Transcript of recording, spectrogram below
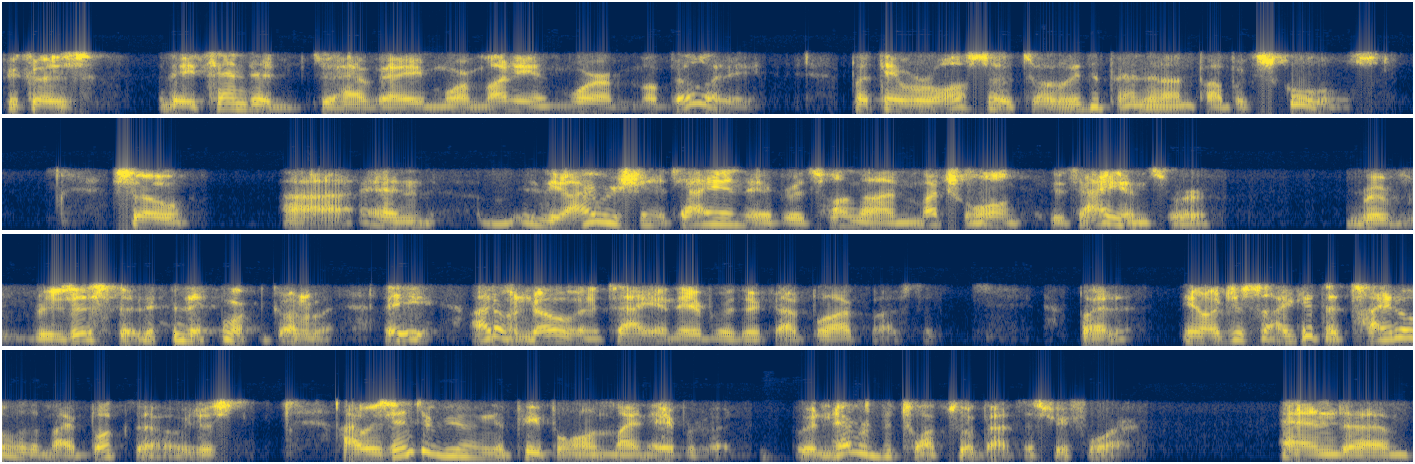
because they tended to have a more money and more mobility, but they were also totally dependent on public schools. So, uh, and the Irish and Italian neighborhoods hung on much longer. The Italians were re- resisted. they weren't going to. They. I don't know of an Italian neighborhood that got blockbusted, but you know, just I get the title of my book though. Just I was interviewing the people in my neighborhood who had never been talked to about this before, and um,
